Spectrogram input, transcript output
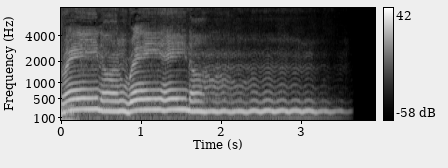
rain on, rain on.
